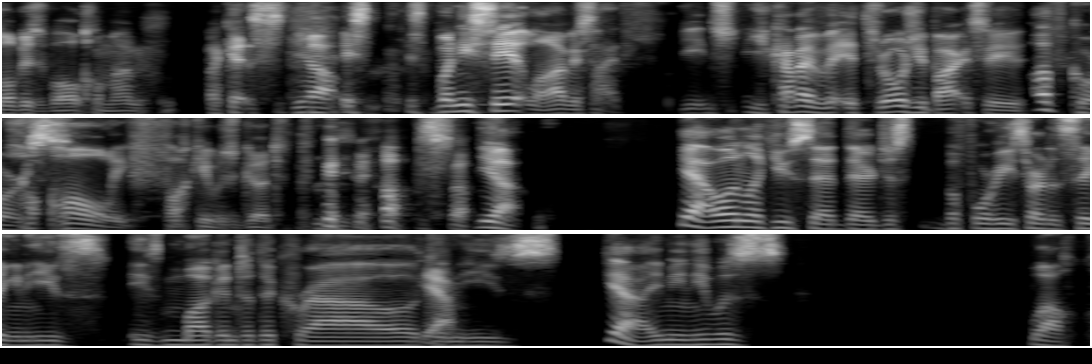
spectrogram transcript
just love his vocal, man. Like it's Yeah. it's, it's when you see it live, it's like it's, you kind of it throws you back to Of course. holy fuck, he was good. Mm. So- Yeah. Yeah, well, and like you said there, just before he started singing, he's he's mugging to the crowd, Yeah. and he's yeah. I mean, he was. Well,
